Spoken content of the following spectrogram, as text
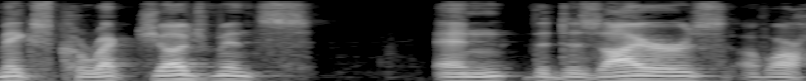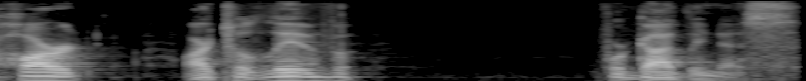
makes correct judgments and the desires of our heart are to live for godliness.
